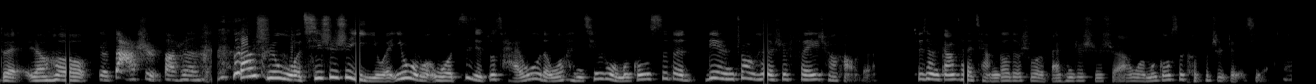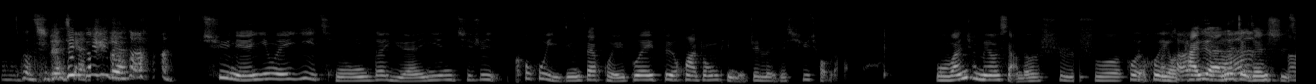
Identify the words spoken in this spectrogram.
对，然后有大事发生，当时我其实是以为，因为我我自己做财务的，我很清楚我们公司的利润状态是非常好的。就像刚才强哥都说了百分之十十二，我们公司可不止这些。哎你更值钱，对 去年因为疫情的原因，其实客户已经在回归对化妆品的这类的需求了。我完全没有想到是说会会有裁员的这件事情，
